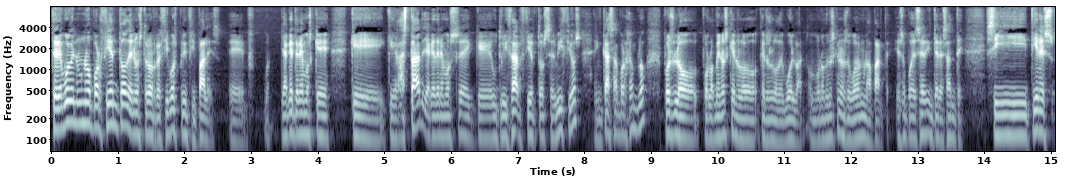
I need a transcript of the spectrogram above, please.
te devuelven un 1% de nuestros recibos principales. Eh, ya que tenemos que, gastar, ya que tenemos eh, que utilizar ciertos servicios en casa, por ejemplo, pues lo, por lo menos que nos lo, que nos lo devuelvan, o por lo menos que nos devuelvan una parte. Eso puede ser interesante. Si tienes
